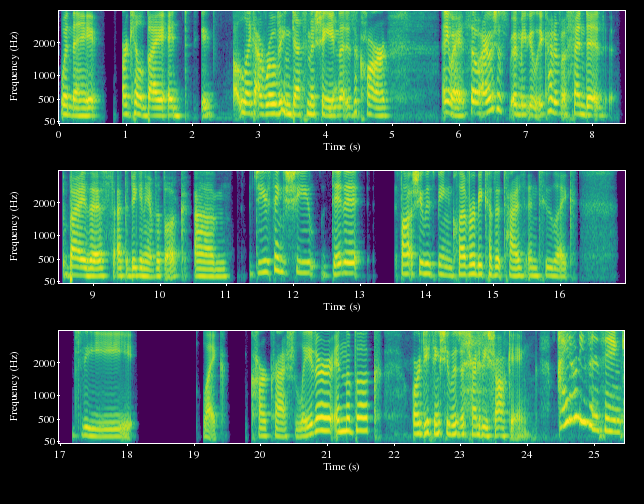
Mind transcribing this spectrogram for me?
when they are killed by a, a- like a roving death machine that is a car Anyway, so I was just immediately kind of offended by this at the beginning of the book. Um, do you think she did it, thought she was being clever because it ties into like the like car crash later in the book? Or do you think she was just trying to be shocking? I don't even think,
